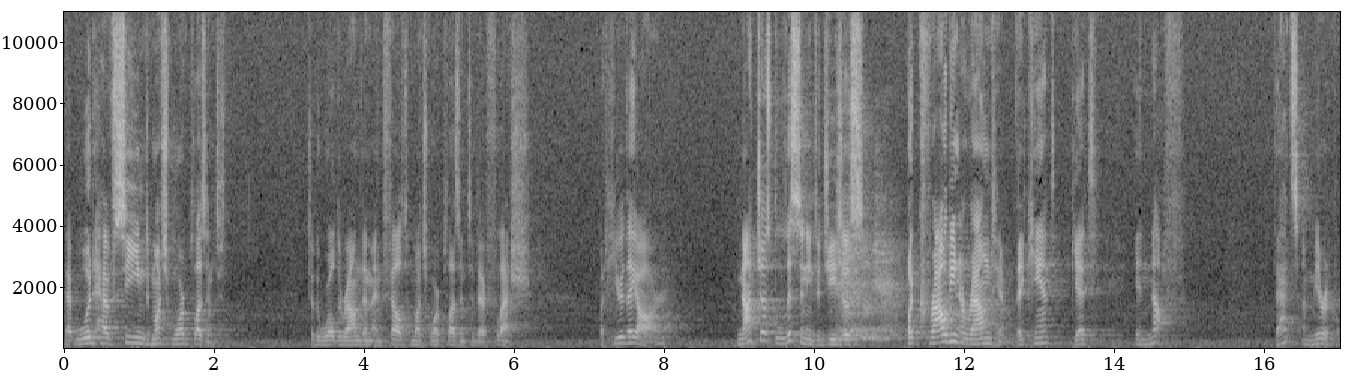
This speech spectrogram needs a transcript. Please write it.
that would have seemed much more pleasant to the world around them and felt much more pleasant to their flesh. But here they are, not just listening to Jesus, but crowding around him. They can't get enough. That's a miracle.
